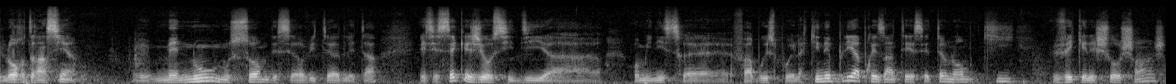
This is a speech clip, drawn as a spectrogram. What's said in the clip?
l'ordre ancien. Mais nous, nous sommes des serviteurs de l'État. Et c'est ce que j'ai aussi dit au ministre Fabrice Pouella, qui n'est plus à présenter. C'est un homme qui veut que les choses changent.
